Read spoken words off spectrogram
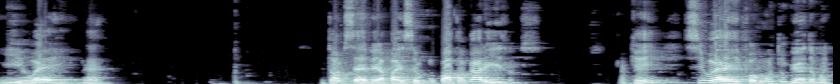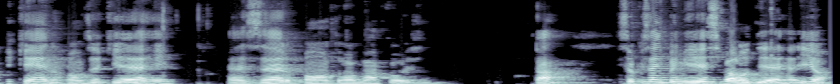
E o R. Né? Então, observe, ele apareceu com quatro algarismos. Ok? Se o R for muito grande ou muito pequeno, vamos dizer que R é 0 ponto alguma coisa. Tá? Se eu quiser imprimir esse valor de R aí, ó,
